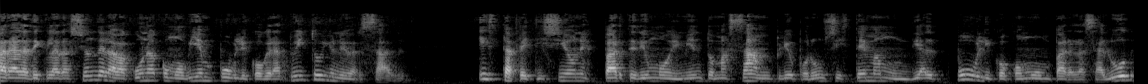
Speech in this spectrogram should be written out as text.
para la declaración de la vacuna como bien público gratuito y universal. Esta petición es parte de un movimiento más amplio por un sistema mundial público común para la salud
